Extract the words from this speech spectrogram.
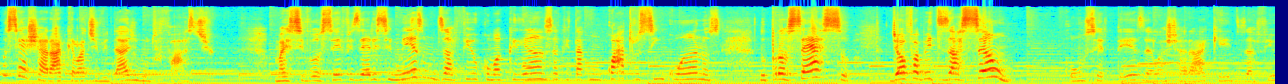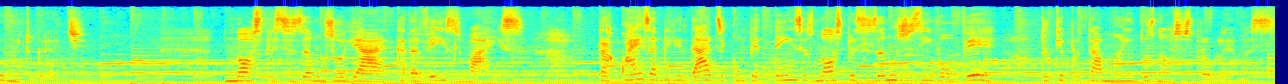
você achará aquela atividade muito fácil. Mas se você fizer esse mesmo desafio com uma criança que está com 4 ou 5 anos no processo de alfabetização, com certeza ela achará aquele desafio muito grande. Nós precisamos olhar cada vez mais para quais habilidades e competências nós precisamos desenvolver do que para o tamanho dos nossos problemas.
